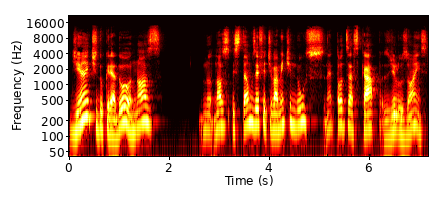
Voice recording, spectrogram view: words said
Diante do Criador, nós, nós estamos efetivamente nus, né? todas as capas de ilusões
